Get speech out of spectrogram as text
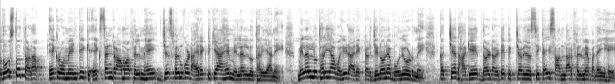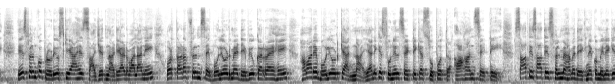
तो दोस्तों, तड़प एक रोमांटिक एक्शन ड्रामा फ़िल्म है, जिस फ़िल्म को डायरेक्ट किया है मिलन लुथरिया ने। मिलन लुथरिया वही डायरेक्टर जिन्होंने बॉलीवुड में कच्चे धागे, द डर्टी पिक्चर जैसी कई शानदार फ़िल्में बनाई है। इस फ़िल्म को प्रोड्यूस किया है साजिद नाडियाडवाला ने और तड़प फ़िल्म से बॉलीवुड में डेब्यू कर रहे हैं हमारे बॉलीवुड के अन्ना, यानी कि सुनील शेट्टी के सुपुत्र आहान शेट्टी। साथ ही साथ इस फ़िल्म में हमें देखने को मिलेगी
